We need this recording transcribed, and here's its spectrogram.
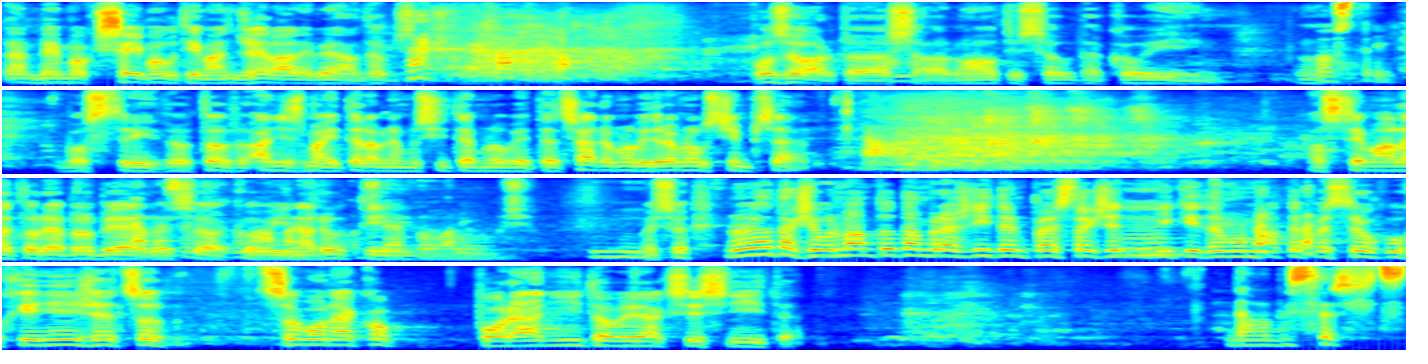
tam by mohl sejmout ty manžela, kdyby nám to přišlo. Pozor, to je no, ty jsou takový Ostrý. ostrý. To, to ani s majitelem nemusíte mluvit. To je třeba domluvit rovnou s tím psem. Ano. A s těma to jde blbě, Já to jsou že to má takový nadutý. už. No. Jsou- No jo, takže on vám to tam vraždí, ten pes, takže díky tomu máte pestrou kuchyni, že co, co on jako poraní, to vy jak si sníte. Dalo by se říct.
